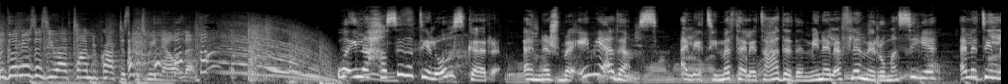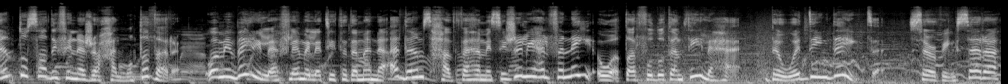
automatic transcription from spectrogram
The good news is you have time to practice between now and then. وإلى حصيلة الأوسكار النجمة إيمي أدامز التي مثلت عددا من الأفلام الرومانسية التي لم تصادف النجاح المنتظر ومن بين الأفلام التي تتمنى أدامز حذفها من سجلها الفني وترفض تمثيلها The Wedding Date Serving سارة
